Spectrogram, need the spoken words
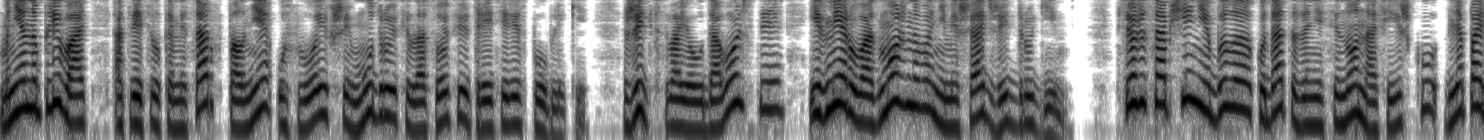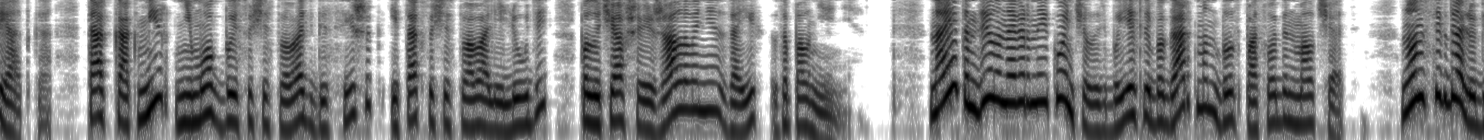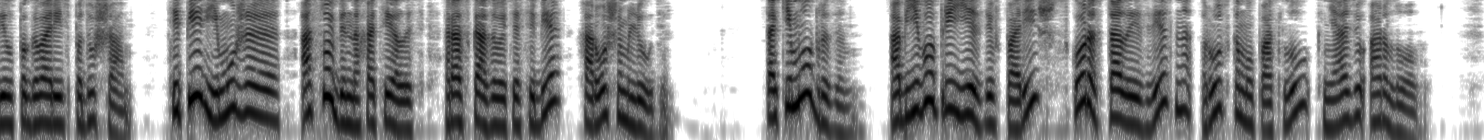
«Мне наплевать», — ответил комиссар, вполне усвоивший мудрую философию Третьей Республики. «Жить в свое удовольствие и в меру возможного не мешать жить другим». Все же сообщение было куда-то занесено на фишку для порядка, так как мир не мог бы существовать без фишек, и так существовали люди, получавшие жалования за их заполнение. На этом дело, наверное, и кончилось бы, если бы Гартман был способен молчать но он всегда любил поговорить по душам. Теперь ему же особенно хотелось рассказывать о себе хорошим людям. Таким образом, об его приезде в Париж скоро стало известно русскому послу князю Орлову.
